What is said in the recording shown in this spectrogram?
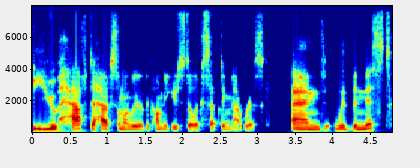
you have to have someone within the company who's still accepting that risk. And with the NIST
